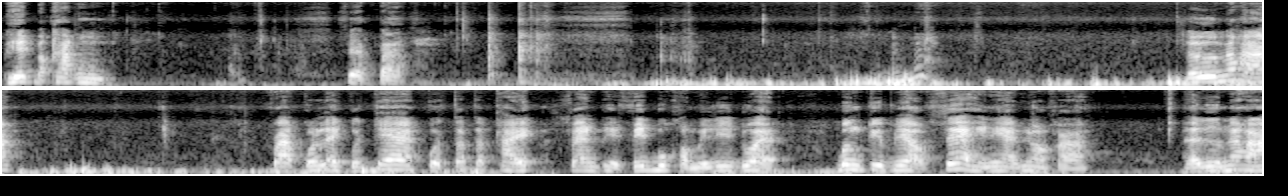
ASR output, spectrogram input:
เผ็ดบักคักแสบปากลืมนะคะ ฝากกดไลค์กดแชร์กดซับสไครต์ แฟนเพจ Facebook ของเมลี่ด้วย เบิ่งคลิปแล้วแซ่ให้เนี่ยพี่น้องคะอย่าลืมนะคะ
